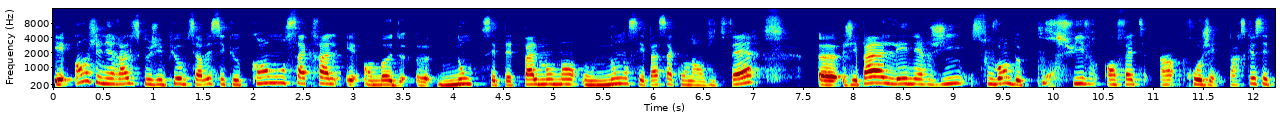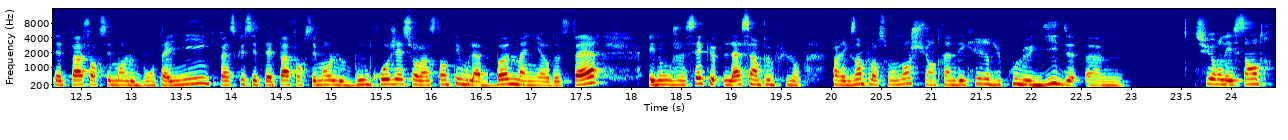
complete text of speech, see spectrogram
Et en général, ce que j'ai pu observer, c'est que quand mon sacral est en mode euh, non, c'est peut-être pas le moment ou non, c'est pas ça qu'on a envie de faire, euh, j'ai pas l'énergie souvent de poursuivre en fait un projet parce que c'est peut-être pas forcément le bon timing, parce que c'est peut-être pas forcément le bon projet sur l'instant T ou la bonne manière de faire. Et donc je sais que là c'est un peu plus long. Par exemple, en ce moment, je suis en train d'écrire du coup le guide sur les centres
